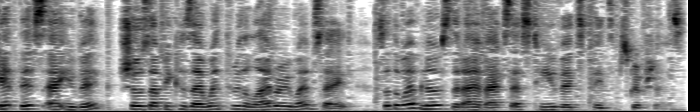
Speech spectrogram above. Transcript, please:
Get This at UVic shows up because I went through the library website, so the web knows that I have access to UVic's paid subscriptions.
